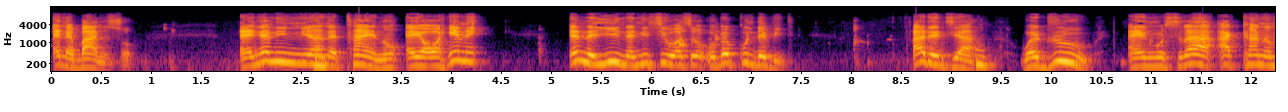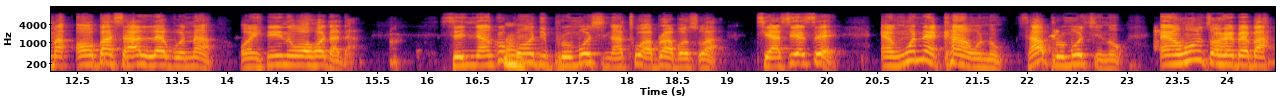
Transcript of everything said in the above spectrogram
ɛna ɛbaa ne so. Ɛnyɛ ne nua na tan no ɛyɛ ɔhene ɛna yii n'ani si hɔ so obɛku david. Adanti a waduru nwosra a aka no ma ɔba saa level na ɔhene no wɔ hɔ dada. Sɛ nyankopɔn de promotion ato abrabɔ so a te aseɛ sɛ ɛho na ɛka wo no saa promotion no ɛho nsɔhwɛ bɛba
